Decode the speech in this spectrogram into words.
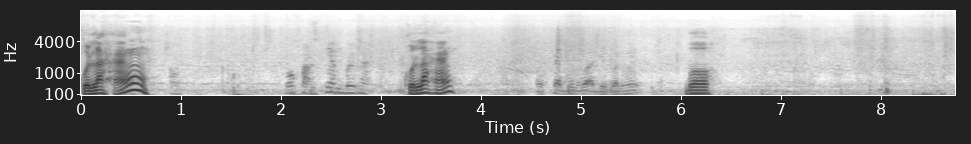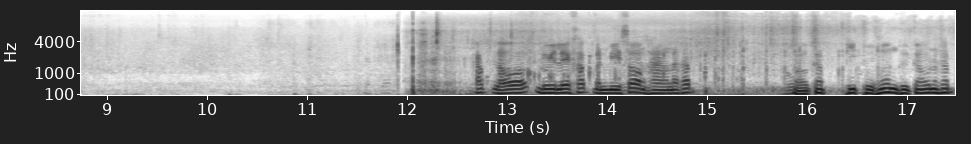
คนละหางบ่ฟังเที่ยงเบิ่งอะคนละหางแค่ดูว่าเดี๋ยวกันบอครับเราลุยเลยครับ มันมีซ่องหางนะครับเอากับผิดถูกห้องคือเก่านะครับ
